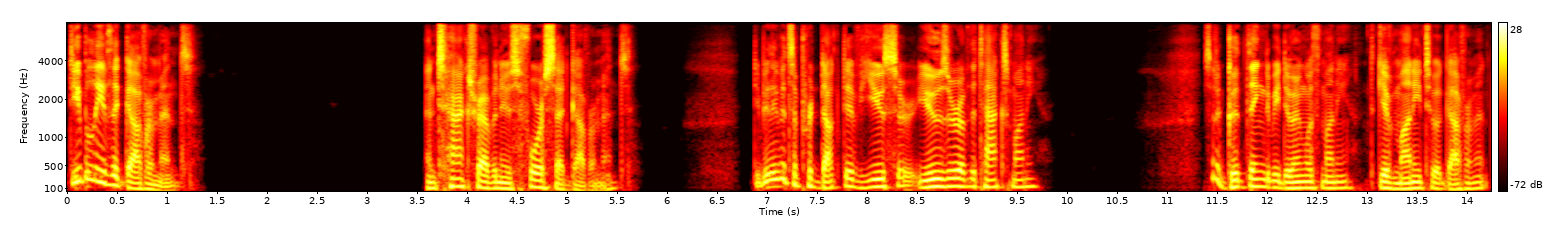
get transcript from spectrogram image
Do you believe that government and tax revenues for said government, do you believe it's a productive user user of the tax money? Is it a good thing to be doing with money, to give money to a government?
